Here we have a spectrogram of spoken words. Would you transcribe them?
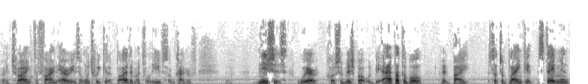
right, trying to find areas in which we can apply them or to leave some kind of uh, niches where Choshen Mishpat would be applicable, right, by such a blanket statement,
